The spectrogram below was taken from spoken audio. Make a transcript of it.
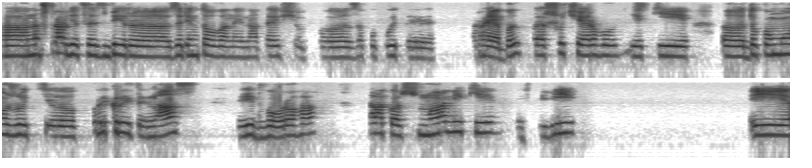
Насправді цей збір е, зорієнтований на те, щоб е, закупити реби в першу чергу, які е, допоможуть прикрити нас від ворога, також мавіки, FPV. І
